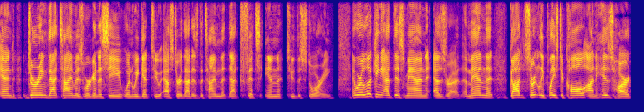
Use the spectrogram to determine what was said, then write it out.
and during that time, as we're going to see when we get to Esther, that is the time that that fits into the story. And we're looking at this man, Ezra, a man that God certainly placed a call on his heart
